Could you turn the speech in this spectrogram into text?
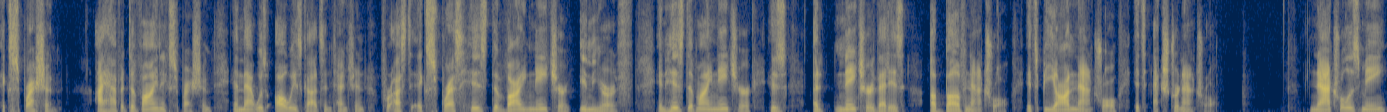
expression. I have a divine expression, and that was always God's intention for us to express His divine nature in the earth. And His divine nature is a nature that is above natural, it's beyond natural, it's extra natural. Natural is me,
